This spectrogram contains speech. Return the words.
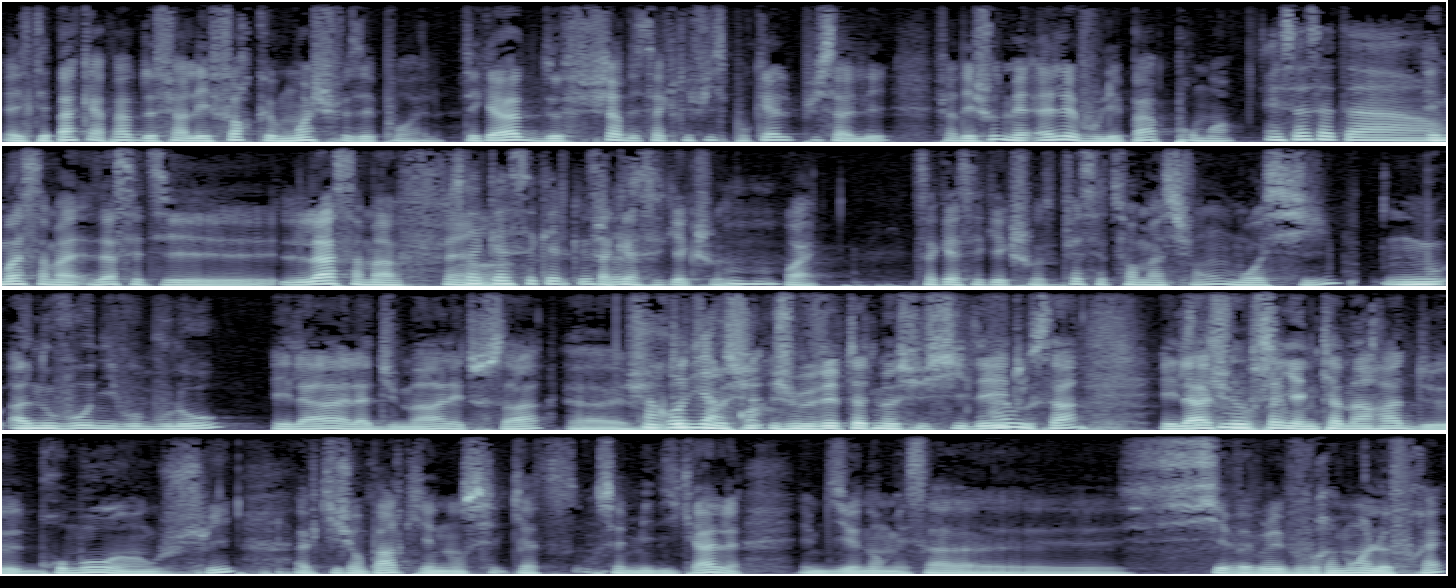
Elle n'était pas capable de faire l'effort que moi je faisais pour elle. Elle était capable de faire des sacrifices pour qu'elle puisse aller faire des choses, mais elle, elle voulait pas pour moi. Et ça, ça t'a. Et moi, ça m'a, là, c'était, là, ça m'a fait. ça a un- cassé quelque ça chose. cassait quelque chose. Mhm. Ouais, ça cassait quelque chose. Fait cette formation, moi aussi, Nou- à nouveau au niveau boulot. Et là, elle a du mal et tout ça. Euh, je, Ça vais revient, me su- vais peut-être me suicider Ah et tout oui. ça. Et là, je me souviens, il y a une camarade de promo hein, où je suis, avec qui j'en parle, qui est une ancienne, qui est ancienne médicale. Et me dit non, mais ça, euh, si elle voulait vraiment, elle le ferait.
